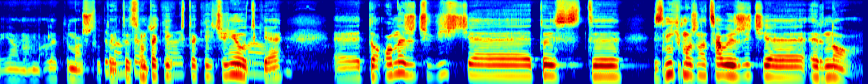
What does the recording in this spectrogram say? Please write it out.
e, ja mam, ale ty masz tutaj, mam te są też, takie, tak. Takie cieniutkie, e, to one rzeczywiście, to jest, e, z nich można całe życie Erno,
